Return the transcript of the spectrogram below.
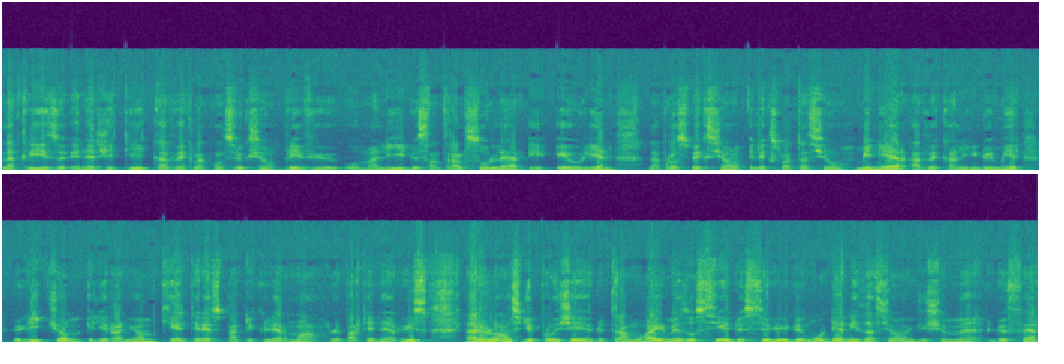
La crise énergétique avec la construction prévue au Mali de centrales solaires et éoliennes, la prospection et l'exploitation minière avec en ligne de mire le lithium et l'uranium qui intéressent particulièrement le partenaire russe, la relance du projet de tramway mais aussi de celui de modernisation du chemin de fer,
